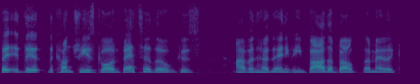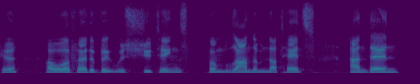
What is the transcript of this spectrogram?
But it, the the country has gone better though because I haven't heard anything bad about America. All I've heard about was shootings from random nutheads, and then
